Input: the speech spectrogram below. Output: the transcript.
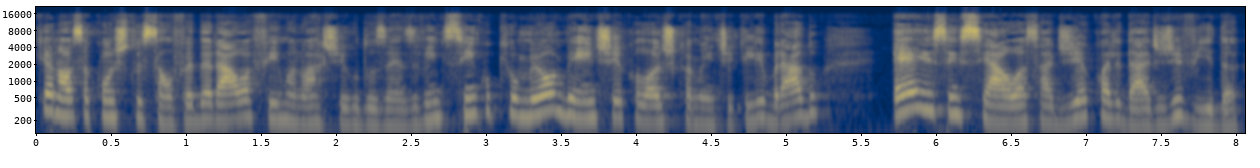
que a nossa Constituição Federal afirma no artigo 225 que o meio ambiente ecologicamente equilibrado é essencial à sadia qualidade de vida,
